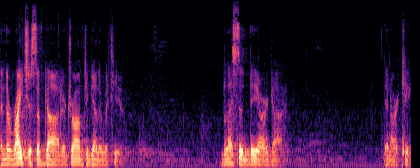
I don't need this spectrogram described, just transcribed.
and the righteous of God are drawn together with you. Blessed be our God and our King.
